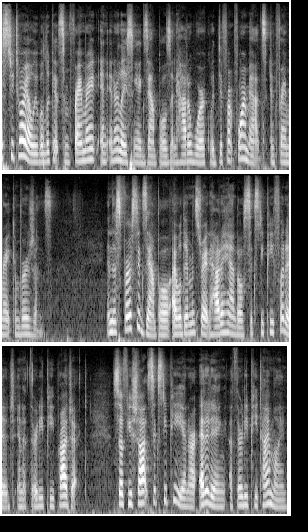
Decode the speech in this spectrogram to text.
this tutorial, we will look at some frame rate and interlacing examples and how to work with different formats and frame rate conversions. In this first example, I will demonstrate how to handle 60p footage in a 30p project. So if you shot 60p and are editing a 30p timeline,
